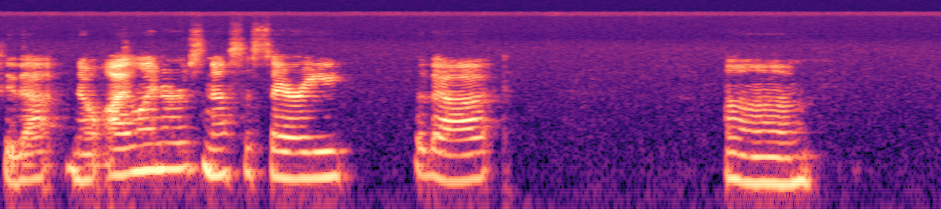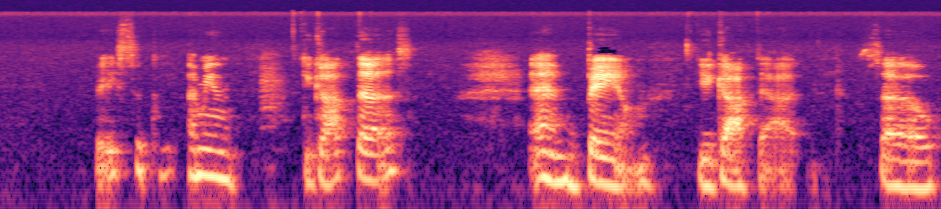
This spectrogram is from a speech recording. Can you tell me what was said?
See that? No eyeliner is necessary for that. Um, basically, I mean, you got this, and bam, you got that. So,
